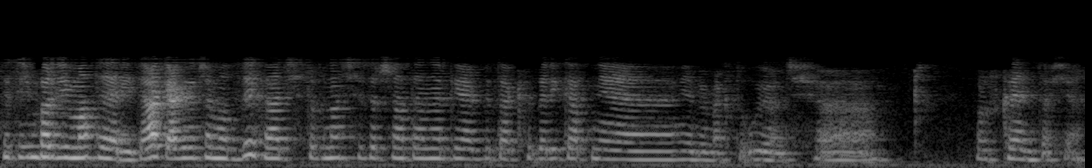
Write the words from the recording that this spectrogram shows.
to jesteśmy bardziej w materii, tak? Jak zaczynamy oddychać, to w nas się zaczyna ta energia jakby tak delikatnie, nie wiem jak to ująć, e, rozkręca się.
